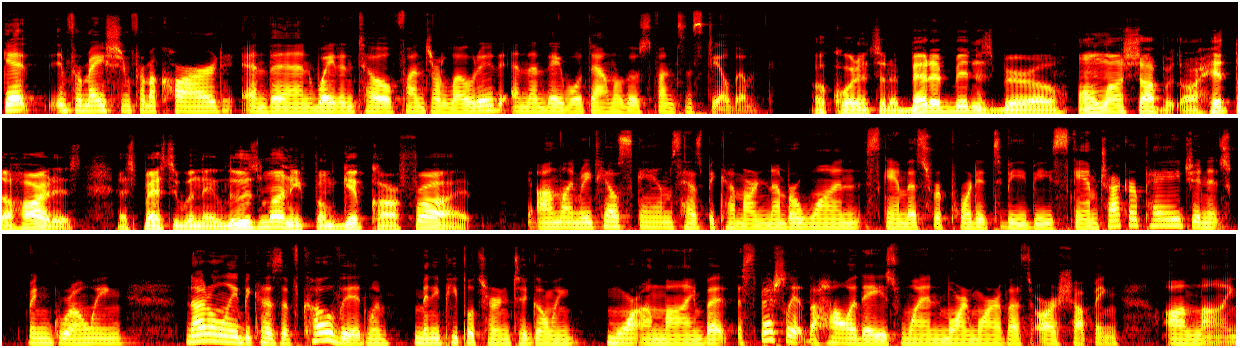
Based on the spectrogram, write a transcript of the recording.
get information from a card and then wait until funds are loaded and then they will download those funds and steal them. According to the Better Business Bureau, online shoppers are hit the hardest, especially when they lose money from gift card fraud. Online retail scams has become our number one scam that's reported to BBB's scam tracker page, and it's been growing not only because of COVID, when many people turn to going more online, but especially at the holidays when more and more of us are shopping online.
